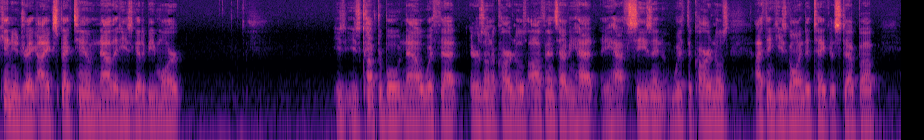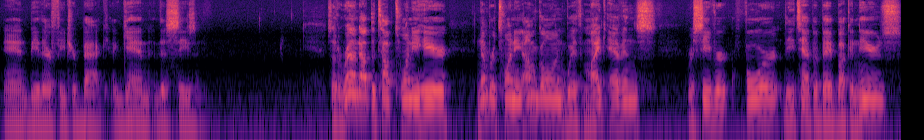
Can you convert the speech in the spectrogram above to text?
Kenyon Drake, I expect him now that he's going to be more he's, he's comfortable now with that Arizona Cardinals offense, having had a half season with the Cardinals. I think he's going to take a step up and be their feature back again this season. So to round out the top 20 here, number 20, I'm going with Mike Evans, receiver for the Tampa Bay Buccaneers.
